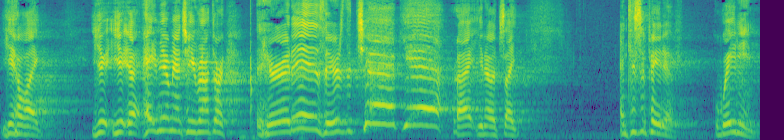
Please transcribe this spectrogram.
you know, like, you, you, uh, hey, mailman, so you run out there, here it is, here's the check, yeah, right? You know, it's like anticipative, waiting.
